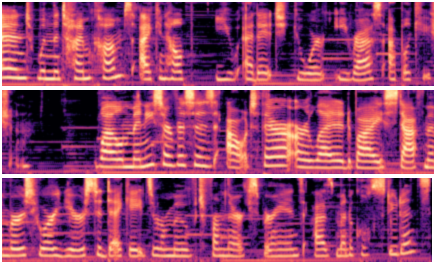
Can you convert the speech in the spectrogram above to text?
And when the time comes, I can help you edit your ERAS application. While many services out there are led by staff members who are years to decades removed from their experience as medical students,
